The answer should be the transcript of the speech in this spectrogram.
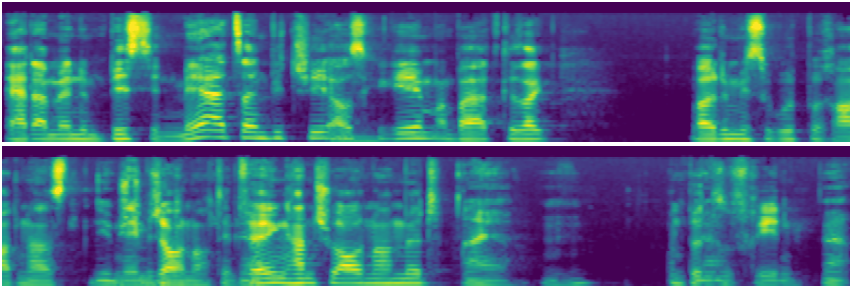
er hat am Ende ein bisschen mehr als sein Budget ausgegeben, aber er hat gesagt, weil du mich so gut beraten hast, Nehm nehme die ich auch noch den Ja. Felgenhandschuh auch noch mit Ah ja. Mhm. und bin Ja. zufrieden. Ja.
